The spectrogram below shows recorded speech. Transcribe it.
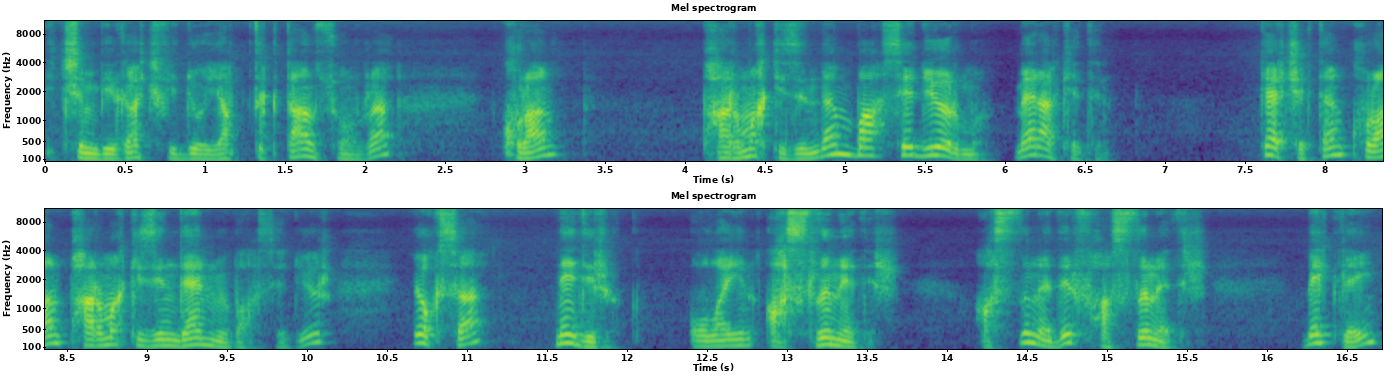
için birkaç video yaptıktan sonra Kur'an parmak izinden bahsediyor mu? Merak edin. Gerçekten Kur'an parmak izinden mi bahsediyor? Yoksa nedir? Olayın aslı nedir? Aslı nedir, faslı nedir? Bekleyin.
